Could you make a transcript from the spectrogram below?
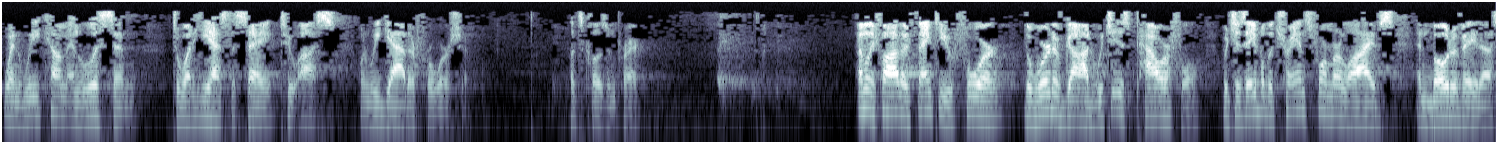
when we come and listen to what He has to say to us when we gather for worship. Let's close in prayer. Heavenly Father, thank you for the Word of God, which is powerful, which is able to transform our lives and motivate us,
